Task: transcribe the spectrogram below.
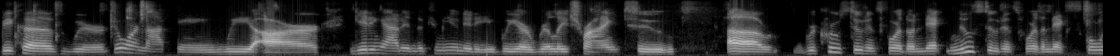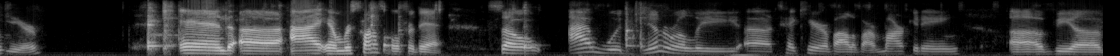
because we're door knocking, we are getting out in the community, we are really trying to uh, recruit students for the next new students for the next school year, and uh, I am responsible for that. So I would generally uh, take care of all of our marketing uh, via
